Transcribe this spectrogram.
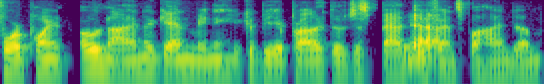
4.09 again, meaning he could be a product of just bad Yeah. defense behind him.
